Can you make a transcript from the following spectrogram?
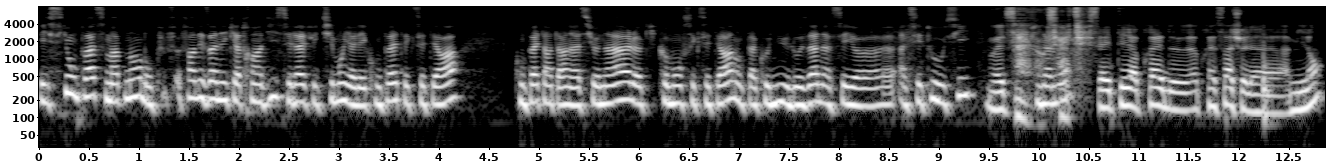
et si on passe maintenant, donc fin des années 90, et là effectivement il y a les compètes, etc. Compètes internationales qui commencent, etc. Donc tu as connu Lausanne assez, euh, assez tôt aussi. Ouais, ça, ça, a été, ça a été après, de, après ça, je suis allé à Milan,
